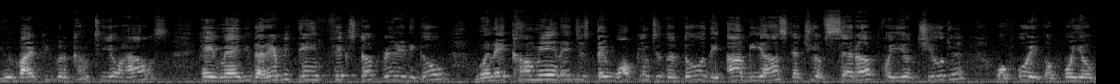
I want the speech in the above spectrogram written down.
you invite people to come to your house. Hey, man, you got everything fixed up, ready to go. When they come in, they just, they walk into the door, the ambiance that you have set up for your children or for, or for your,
